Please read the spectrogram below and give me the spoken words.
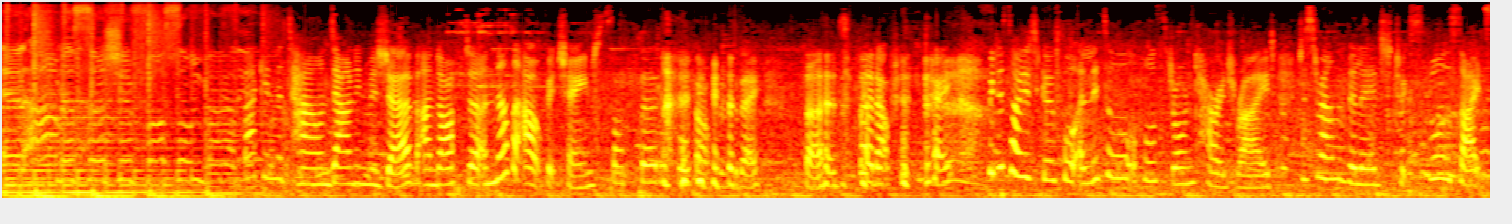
And I've been searching for somebody. Back in the town, down in Megève, and after another outfit change, this is our third or fourth outfit of the day. Third. Third outfit okay. We decided to go for a little horse-drawn carriage ride just around the village to explore the sights,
